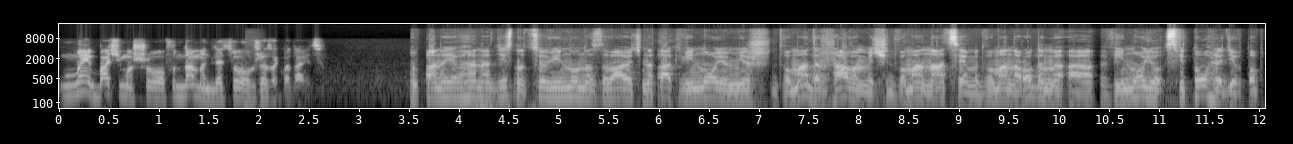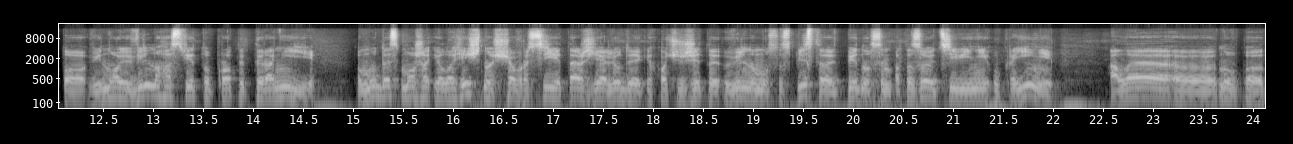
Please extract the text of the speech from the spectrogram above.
ми бачимо, що фундамент для цього вже закладається. Пане Євгене, дійсно цю війну називають не так війною між двома державами чи двома націями, двома народами, а війною світоглядів, тобто війною вільного світу проти тиранії. Тому десь може і логічно, що в Росії теж є люди, які хочуть жити у вільному суспільстві, відповідно симпатизують цій війні Україні. Але е, ну е,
